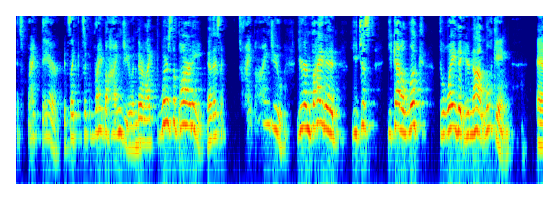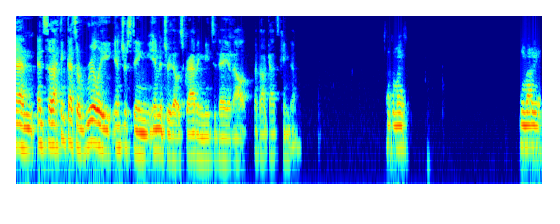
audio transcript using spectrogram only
it's right there. It's like, it's like right behind you. And they're like, where's the party? And there's like, it's right behind you. You're invited. You just, you gotta look the way that you're not looking. And, and so I think that's a really interesting imagery that was grabbing me today about, about God's kingdom. That's amazing. Anybody else?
